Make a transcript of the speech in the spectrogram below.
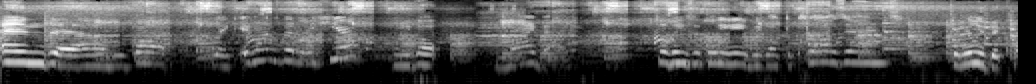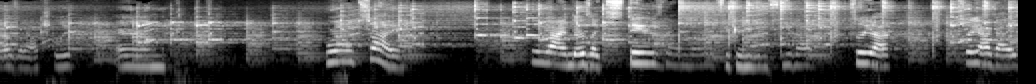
and um, we got like everyone's bed right here, and we got my bed. So basically, we got the closet. It's a really big closet, actually. And we're outside. So yeah, and there's like stairs down there, if you can even see that. So yeah, so yeah, guys.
